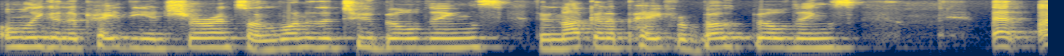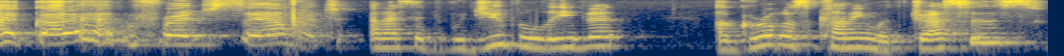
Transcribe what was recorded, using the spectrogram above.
only going to pay the insurance on one of the two buildings. They're not going to pay for both buildings. And I've got to have a French sandwich. And I said, Would you believe it? A girl is coming with dresses.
